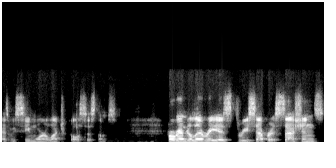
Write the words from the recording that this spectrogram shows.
as we see more electrical systems. Program delivery is three separate sessions.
